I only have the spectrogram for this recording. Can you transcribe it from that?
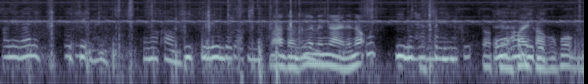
เอานี่เลยนี่เอาจิบมานี่เอามาก่อนพี่ลืมเดี๋ยวดอกนี้มากลางคืนนึงง่ายเลยเนาะนี่มันหักตรงนี้นะตอบเสียงไฟเขาของพวกนี้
